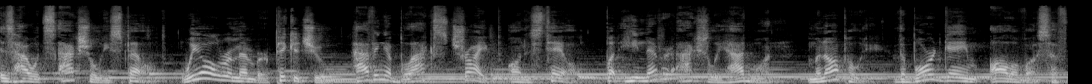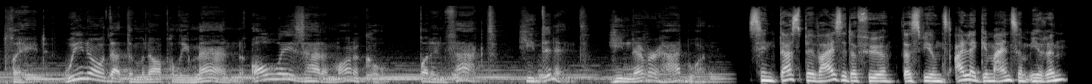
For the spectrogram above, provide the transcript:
is how it's actually spelled. We all remember Pikachu having a black stripe on his tail, but he never actually had one. Monopoly, the board game all of us have played. We know that the Monopoly man always had a monocle, but in fact, he didn't. He never had one. Sind das Beweise dafür, dass wir uns alle gemeinsam irren?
